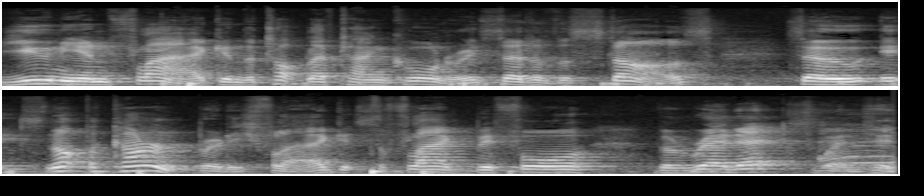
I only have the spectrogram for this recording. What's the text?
Union flag in the top left hand corner instead of the stars. So it's not the current British flag, it's the flag before the red X went oh, into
